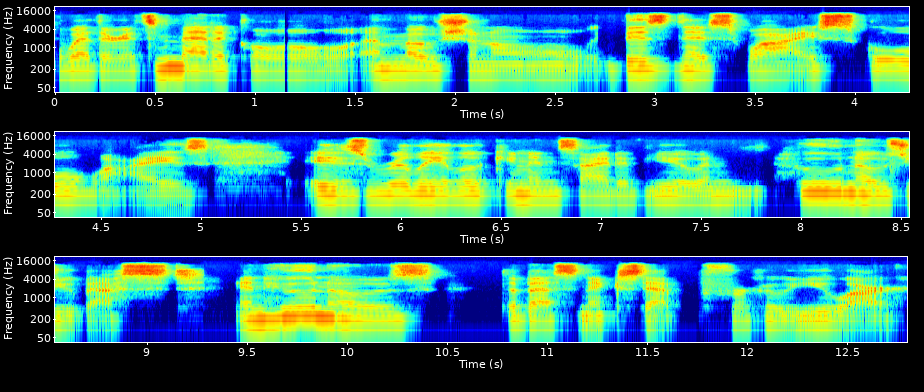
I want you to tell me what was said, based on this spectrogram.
whether it's medical, emotional, business wise, school wise is really looking inside of you and who knows you best and who knows the best next step for who you are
